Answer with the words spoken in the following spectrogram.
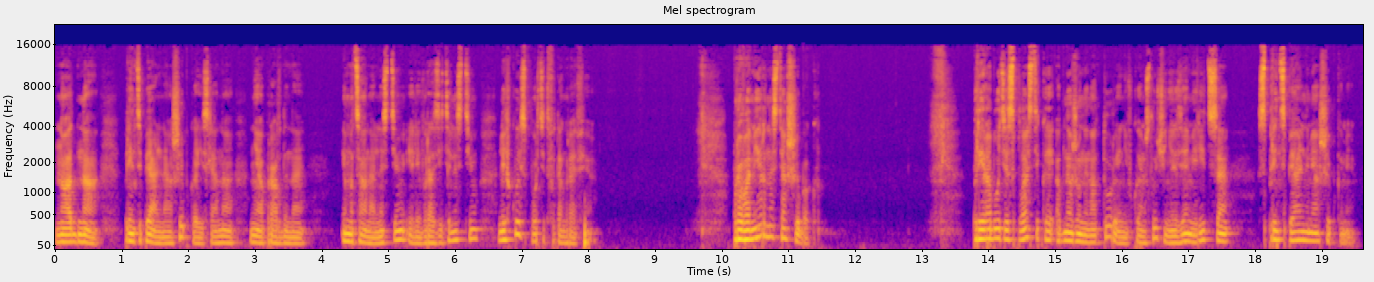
Но одна принципиальная ошибка, если она не оправдана эмоциональностью или выразительностью, легко испортит фотографию. Правомерность ошибок. При работе с пластикой обнаженной натуры ни в коем случае нельзя мириться с принципиальными ошибками –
